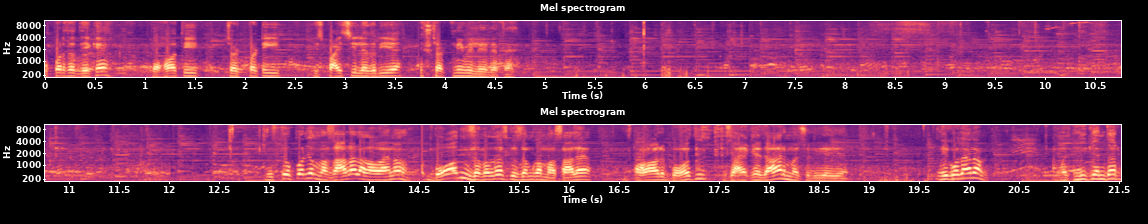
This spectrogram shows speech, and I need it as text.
ऊपर से देखें बहुत ही चटपटी स्पाइसी लग रही है। चटनी भी ले लेते हैं। इसके ऊपर जो मसाला लगा हुआ है ना, बहुत ही ज़बरदस्त किस्म का मसाला है और बहुत ही जायकेदार मछली है ये। एक होता है ना, मछली के अंदर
